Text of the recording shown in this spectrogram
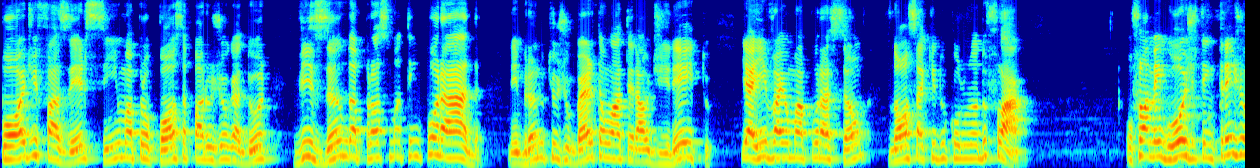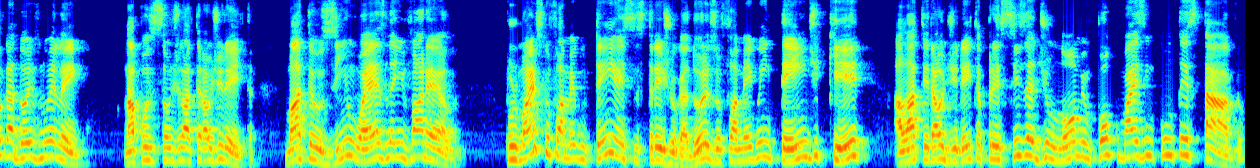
pode fazer sim uma proposta para o jogador visando a próxima temporada. Lembrando que o Gilberto é um lateral direito, e aí vai uma apuração nossa aqui do Coluna do Fla. O Flamengo hoje tem três jogadores no elenco, na posição de lateral direita: Mateuzinho, Wesley e Varela. Por mais que o Flamengo tenha esses três jogadores, o Flamengo entende que a lateral direita precisa de um nome um pouco mais incontestável,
